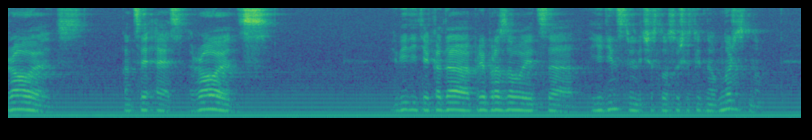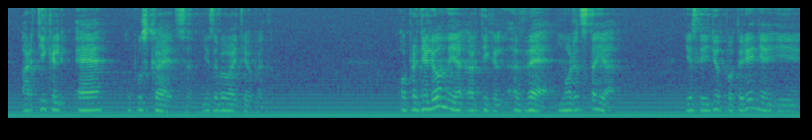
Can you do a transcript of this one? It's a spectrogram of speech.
roads, в конце s, roads. Видите, когда преобразовывается единственное число существительного в множественном, артикль «э» упускается. Не забывайте об этом. Определенный артикль «the» может стоять если идет повторение и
